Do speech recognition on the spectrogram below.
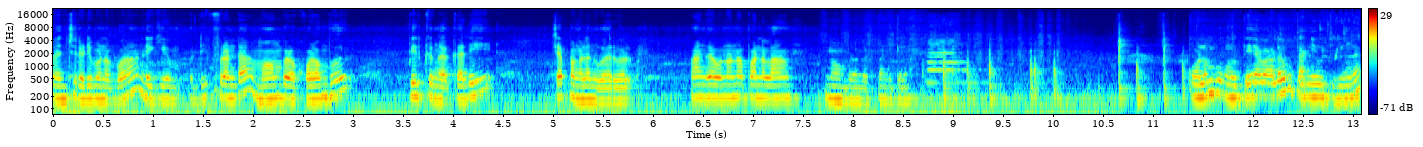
லஞ்ச் ரெடி பண்ண போகிறோம் இன்றைக்கி டிஃப்ரெண்ட்டாக மாம்பழ குழம்பு பீர்க்கங்காய் கறி சேப்பங்கிழங்கு வறுவல். வாங்க ஒன்று ஒன்றா பண்ணலாம். மாம்பழம் கட் பண்ணிக்கலாம். குழம்பு உங்களுக்கு தேவை அளவு தண்ணி ஊற்றிக்கோங்க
